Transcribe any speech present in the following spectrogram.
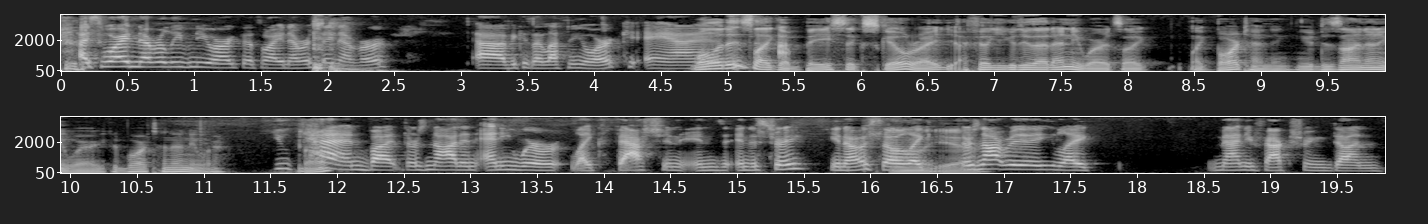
I swore I'd never leave New York. That's why I never say never, uh, because I left New York. And Well, it is like a basic skill, right? I feel like you could do that anywhere. It's like like bartending. You could design anywhere. You could bartend anywhere. You No? can, but there's not an anywhere like fashion in- industry, you know. So Oh, like, yeah. there's not really like manufacturing done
